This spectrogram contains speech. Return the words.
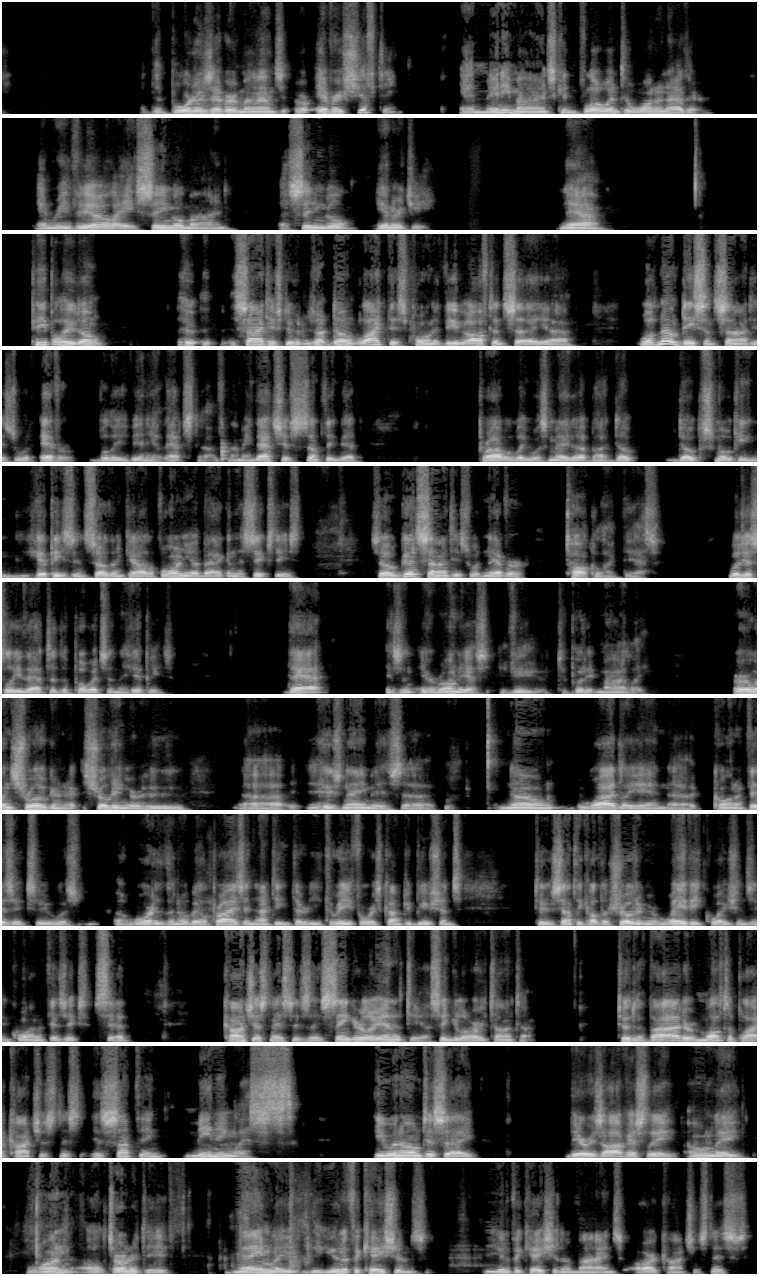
The borders of our minds are ever shifting and many minds can flow into one another and reveal a single mind, a single energy. Now, people who don't, who, scientists who don't like this point of view often say, uh, well, no decent scientist would ever believe any of that stuff. I mean, that's just something that probably was made up by dope, dope smoking hippies in Southern California back in the 60s so good scientists would never talk like this. We'll just leave that to the poets and the hippies. That is an erroneous view, to put it mildly. Erwin Schrödinger who, uh, whose name is uh, known widely in uh, quantum physics, who was awarded the Nobel Prize in 1933 for his contributions to something called the Schrödinger wave equations in quantum physics, said, Consciousness is a singular entity, a singulare tantum. To divide or multiply consciousness is something meaningless. He went on to say, there is obviously only one alternative, namely the unifications, the unification of minds or consciousness.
